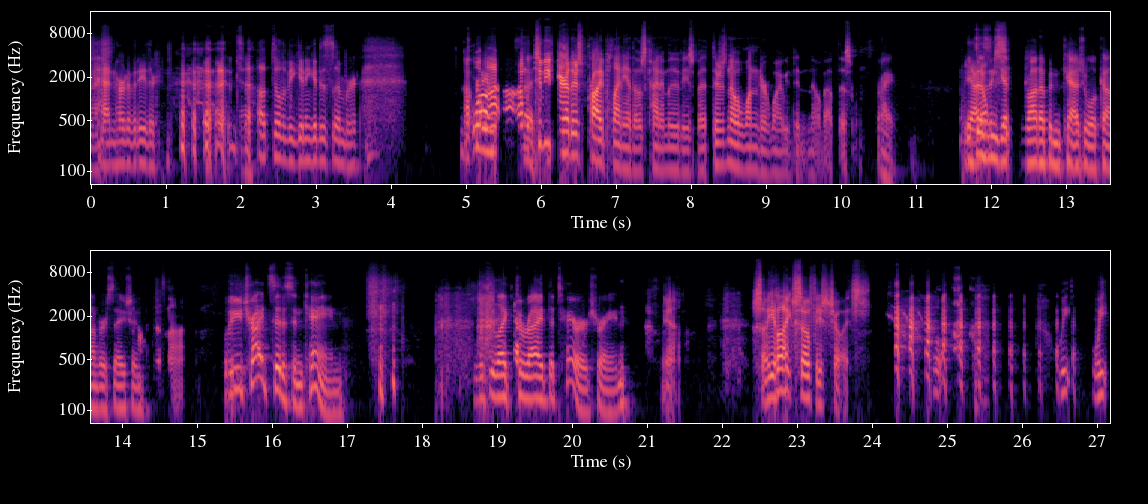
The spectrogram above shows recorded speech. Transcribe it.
I hadn't heard of it either until, until the beginning of December. Uh, well, I, I- to be fair, there's probably plenty of those kind of movies, but there's no wonder why we didn't know about this one. right. Yeah, it don't doesn't see- get brought up in casual conversation. That's not. Well, you tried Citizen Kane. Would you like to ride the terror train? Yeah. So you like Sophie's Choice? we we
